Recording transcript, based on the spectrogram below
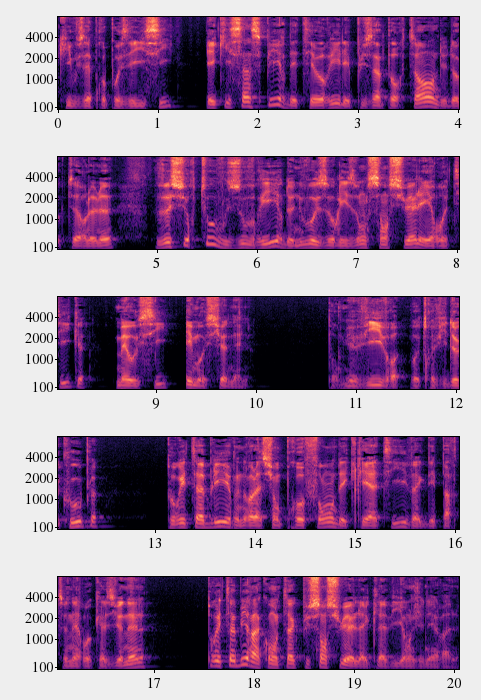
qui vous est proposé ici, et qui s'inspire des théories les plus importantes du docteur Leleu, veut surtout vous ouvrir de nouveaux horizons sensuels et érotiques, mais aussi émotionnels. Pour mieux vivre votre vie de couple, pour établir une relation profonde et créative avec des partenaires occasionnels, pour établir un contact plus sensuel avec la vie en général.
